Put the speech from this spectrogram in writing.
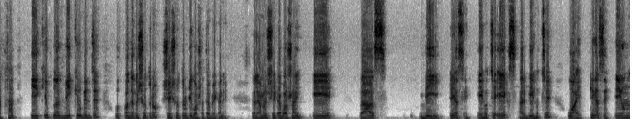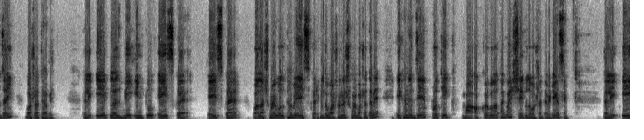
অর্থাৎ এ কিউব প্লাস বি কিউবের যে উৎপাদকের সূত্র, সেই সূত্রটি বসাতে হবে এখানে। তাহলে আমরা সেটা বসাই এ প্লাস বি ঠিক আছে? এ হচ্ছে এক্স আর বি হচ্ছে ওয়াই ঠিক আছে? এই অনুযায়ী বসাতে হবে। তাহলে A plus B into A square A square বলার সময় বলতে হবে এ স্কোয়ার কিন্তু বসানোর সময় বসাতে হবে এখানে যে প্রতীক বা অক্ষরগুলো থাকবে, সেগুলো বসাতে হবে, ঠিক আছে? তাহলে A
